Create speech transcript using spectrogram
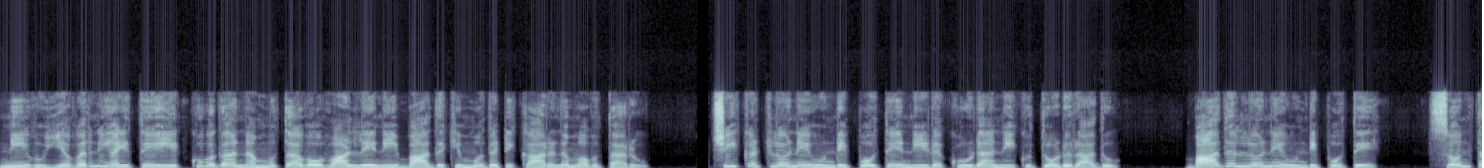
నీవు ఎవర్ని అయితే ఎక్కువగా నమ్ముతావో వాళ్ళే నీ బాధకి మొదటి కారణం అవుతారు. చీకట్లోనే ఉండిపోతే నీడ కూడా నీకు తోడురాదు. బాధల్లోనే ఉండిపోతే సొంత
